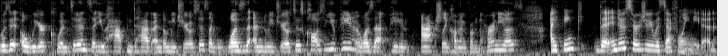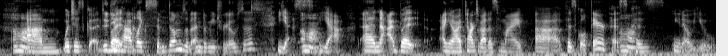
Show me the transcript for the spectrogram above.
was it a weird coincidence that you happened to have endometriosis? Like, was the endometriosis causing you pain, or was that pain actually coming from the hernias? I think the endo surgery was definitely needed, uh-huh. um, which is good. Did but, you have like symptoms of endometriosis? Yes. Uh-huh. Yeah. And I, but you know, I've talked about this with my uh, physical therapist because uh-huh. you know you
